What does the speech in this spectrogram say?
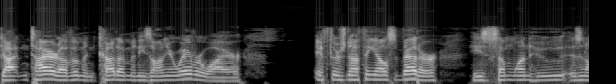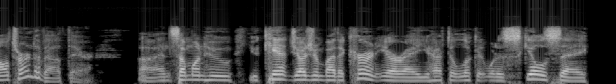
gotten tired of him and cut him and he's on your waiver wire. If there's nothing else better, he's someone who is an alternative out there. Uh, and someone who you can't judge him by the current ERA. You have to look at what his skills say,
